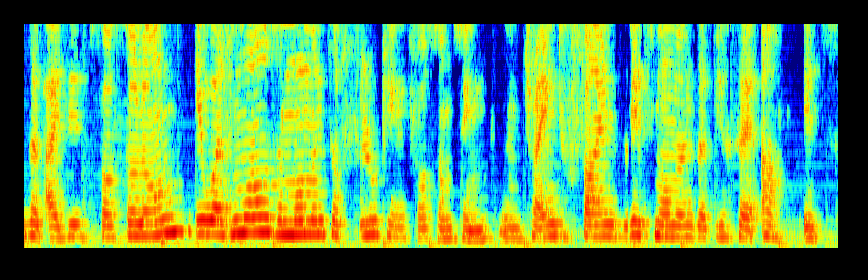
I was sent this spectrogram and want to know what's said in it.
that i did for so long it was more the moment of looking for something and trying to find this moment that you say ah it's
